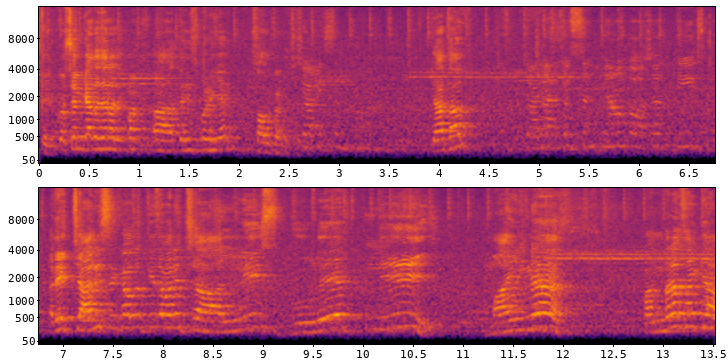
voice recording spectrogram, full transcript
चलिए क्वेश्चन क्या था जरा तेईस पढ़िए सॉल्व कर क्या था? अरे चालीस संख्या औसत तीस माने चालीस गुणे तीस माइनस पंद्रह संख्या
